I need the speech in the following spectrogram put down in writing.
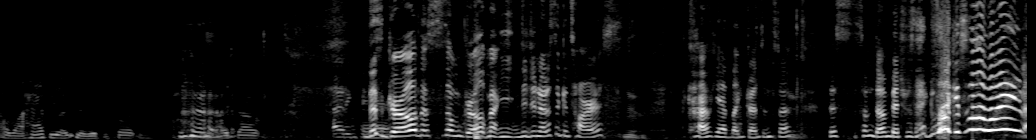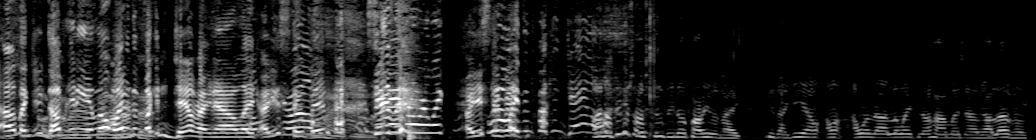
I was all happy. Like, this nigga rich as fuck. Iced out. I didn't care. This girl, this some girl. Did you notice the guitarist? Yeah. How he had like dreads and stuff. Yeah. This some dumb bitch was like, "Look, it's Lil Wayne." I was like, "You Oh, dumb dumbass. idiot! Lil Wayne heard is in that. fucking jail right now. Like, are you many stupid? Yeah. Seriously, we're like, are you stupid? Lil Wayne's stupid?" in fucking I jail. know people so stupid. You know, part he was like, he was like, yeah, I, I want, I want uh, Lil Wayne to know how much um, y'all love him.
